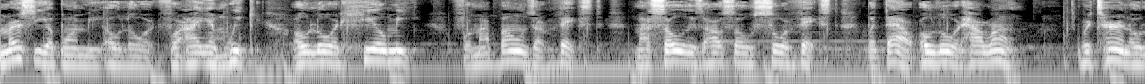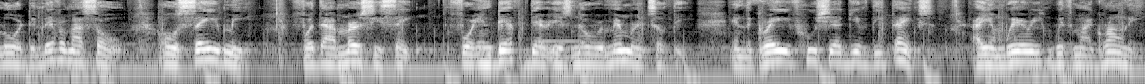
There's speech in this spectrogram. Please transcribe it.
mercy upon me, O Lord, for I am weak. O Lord, heal me, for my bones are vexed. My soul is also sore vexed. But thou, O Lord, how long? Return, O Lord, deliver my soul. O save me for thy mercy's sake. For in death there is no remembrance of thee. In the grave who shall give thee thanks? I am weary with my groaning.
